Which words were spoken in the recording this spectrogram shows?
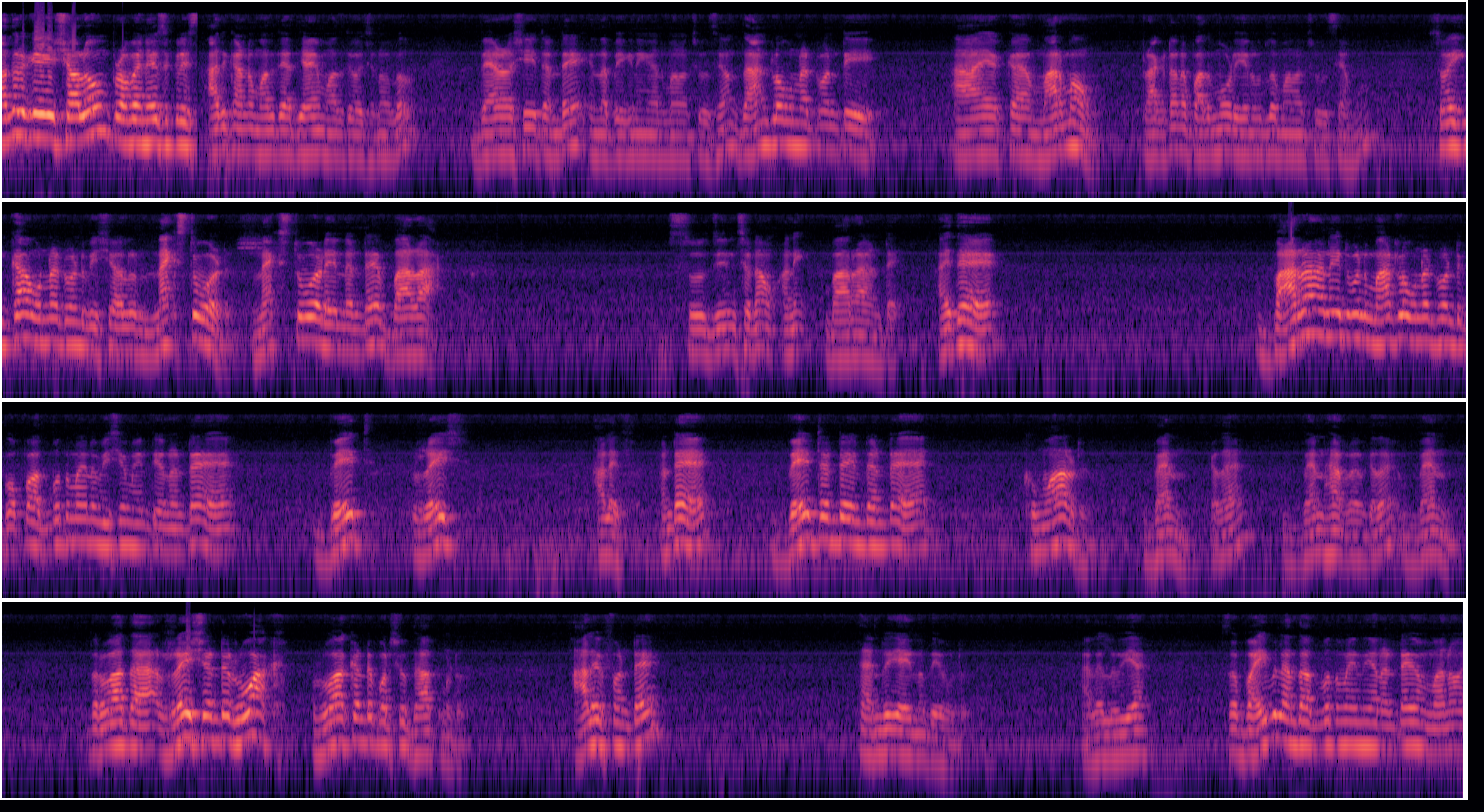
అందరికీ షలోం ప్రభైనేసుక్రీస్తు అది కాండం మొదటి అధ్యాయం మొదటి వచనంలో బేరషీట్ అంటే ఇన్ ద బిగినింగ్ అని మనం చూసాం. దాంట్లో ఉన్నటువంటి ఆ యొక్క మర్మం ప్రకటన పదమూడు ఎనిమిదిలో మనం చూసాము. సో ఇంకా ఉన్నటువంటి విషయాలు నెక్స్ట్ వర్డ్ నెక్స్ట్ వర్డ్ ఏంటంటే బారా సృజించడం అని బారా అంటే. అయితే బారా అనేటువంటి మాటలో ఉన్నటువంటి గొప్ప అద్భుతమైన విషయం ఏంటి అని అంటే వెయిట్ రేష్ అలెఫ్. అంటే వెయిట్ అంటే ఏంటంటే కుమారుడు బెన్ కదా? బెన్ హర్ కదా? బెన్ తర్వాత రేష్ అంటే రువాక్. రువాక్ అంటే పరిశుద్ధాత్ముడు. ఆలిఫ్ అంటే తండ్రి అయిన దేవుడు. అలలుయ సో బైబిల్ ఎంత అద్భుతమైంది అని అంటే మనం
